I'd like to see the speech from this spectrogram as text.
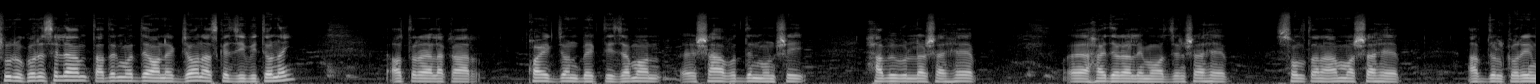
শুরু করেছিলাম, তাদের মধ্যে অনেকজন আজকে জীবিত নাই। অত্র এলাকার কয়েকজন ব্যক্তি যেমন শাহাবুদ্দিন মুন্সি, হাবিবুল্লাহ সাহেব হায়দর আলী মোয়াজ্জেন সাহেব, সুলতান আহমদ সাহেব, আব্দুল করিম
